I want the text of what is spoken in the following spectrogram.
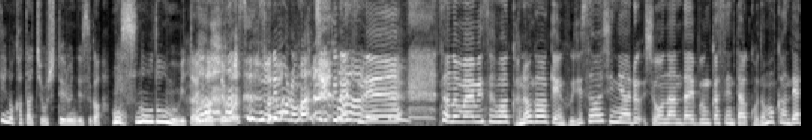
儀の形をしてるんですがもうスノードームみたいになってます。それもロマンチックですね、佐野真由美さんは神奈川県藤沢市にある湘南台文化センター子ども館で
